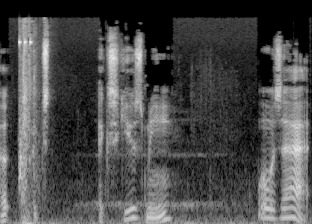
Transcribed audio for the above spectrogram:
Uh, ex excuse me? What was that?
